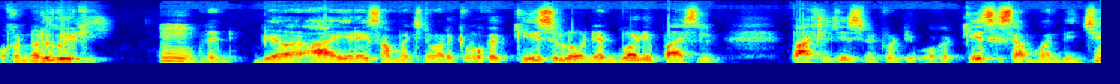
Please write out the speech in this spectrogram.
ఒక నలుగురికి అంటే ఆ ఏరియాకి సంబంధించిన వాళ్ళకి ఒక కేసులో డెడ్ బాడీ పార్సిల్ పార్సిల్ చేసినటువంటి ఒక కేసుకి సంబంధించి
